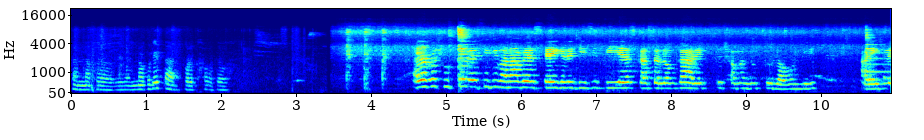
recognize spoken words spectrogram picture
রান্না করা হবে রান্না করে তারপর খাওয়া দাওয়া আর একটা ছোট্ট রেসিপি বানাবে। সেইখানে দিয়েছি পেঁয়াজ কাঁচা লঙ্কা আর একটু সামান্য একটু লবণ দিই। আর এগুলো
